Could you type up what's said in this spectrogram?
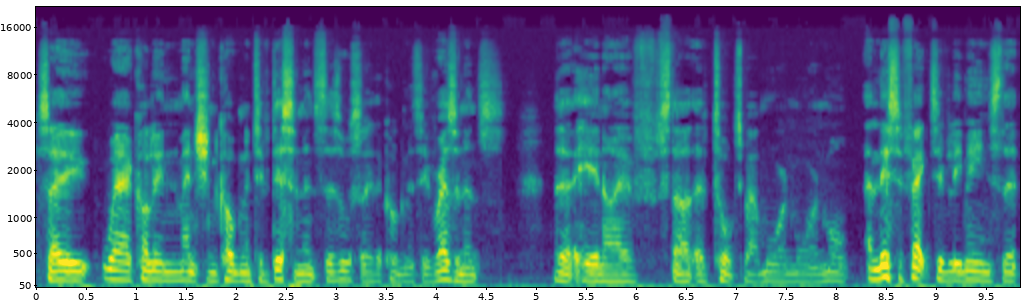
So, where Colin mentioned cognitive dissonance, there's also the cognitive resonance that he and I have start have talked about more and more and more. And this effectively means that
